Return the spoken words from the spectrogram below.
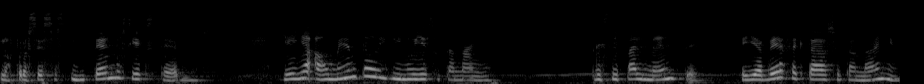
los procesos internos y externos y ella aumenta o disminuye su tamaño. Principalmente, ella ve afectada su tamaño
